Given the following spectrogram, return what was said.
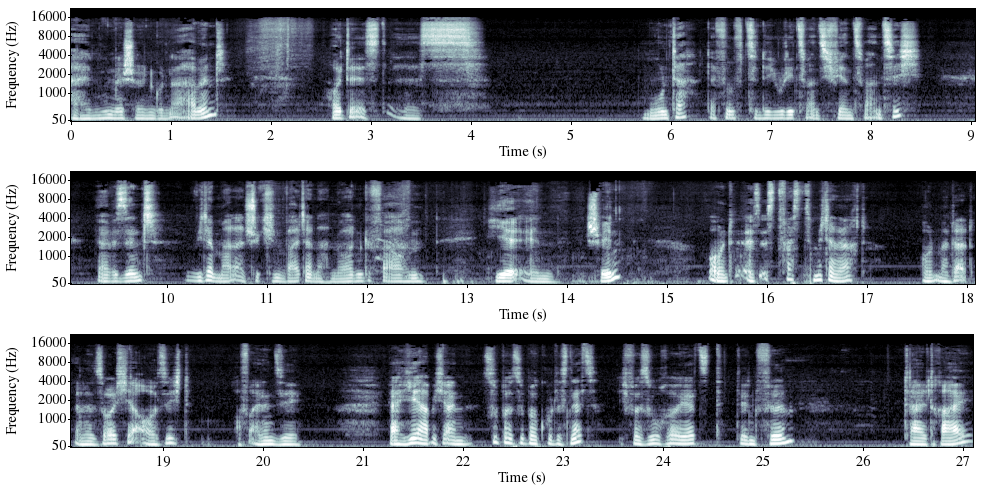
Einen wunderschönen guten Abend. Heute ist es Montag, der 15. Juli 2024. Ja, wir sind wieder mal ein Stückchen weiter nach Norden gefahren, hier in Schwinn. Und es ist fast Mitternacht und man hat eine solche Aussicht auf einen See. Ja, hier habe ich ein super, super gutes Netz. Ich versuche jetzt den Film Teil 3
